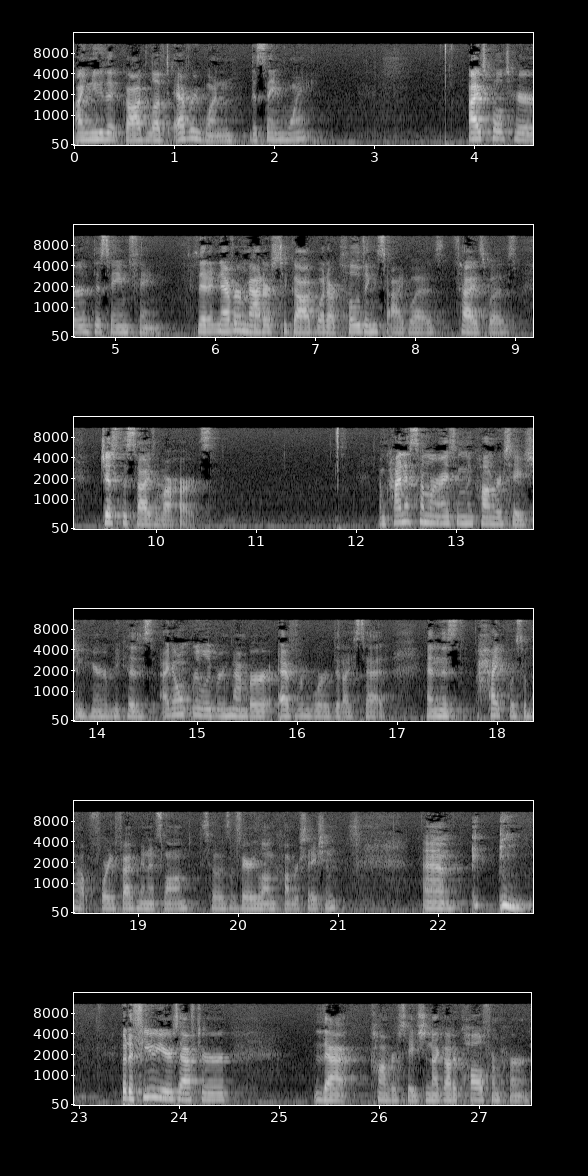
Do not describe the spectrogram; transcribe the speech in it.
I knew that God loved everyone the same way. I told her the same thing that it never matters to God what our clothing size was, size was, just the size of our hearts. I'm kind of summarizing the conversation here because I don't really remember every word that I said. And this hike was about 45 minutes long, so it was a very long conversation. Um, but a few years after that conversation, I got a call from her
